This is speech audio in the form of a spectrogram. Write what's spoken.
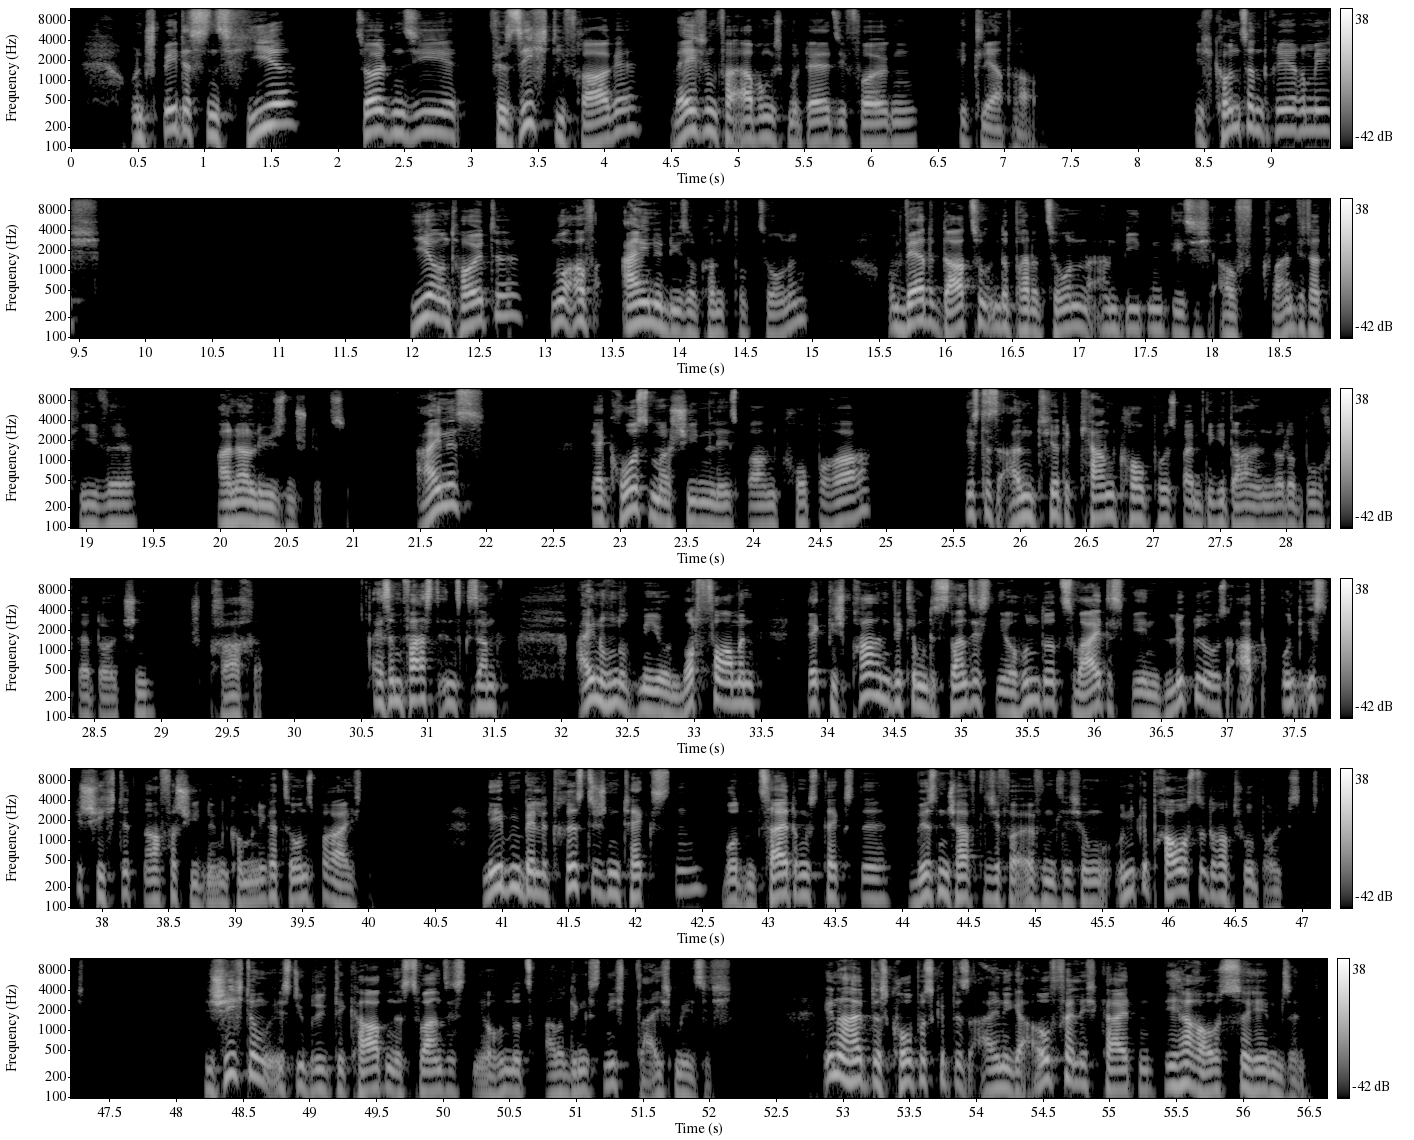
Und spätestens hier sollten Sie für sich die Frage, welchem Vererbungsmodell Sie folgen, geklärt haben. Ich konzentriere mich hier und heute nur auf eine dieser Konstruktionen und werde dazu Interpretationen anbieten, die sich auf quantitative Analysen stützen. Eines der großen maschinenlesbaren Corpora ist das annotierte Kernkorpus beim digitalen Wörterbuch der deutschen Sprache. Es umfasst insgesamt 100 Millionen Wortformen, deckt die Sprachentwicklung des 20. Jahrhunderts weitestgehend lückenlos ab und ist geschichtet nach verschiedenen Kommunikationsbereichen. Neben belletristischen Texten wurden Zeitungstexte, wissenschaftliche Veröffentlichungen und Gebrauchsliteratur berücksichtigt. Die Schichtung ist über die Dekaden des 20. Jahrhunderts allerdings nicht gleichmäßig. Innerhalb des Korpus gibt es einige Auffälligkeiten, die herauszuheben sind.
